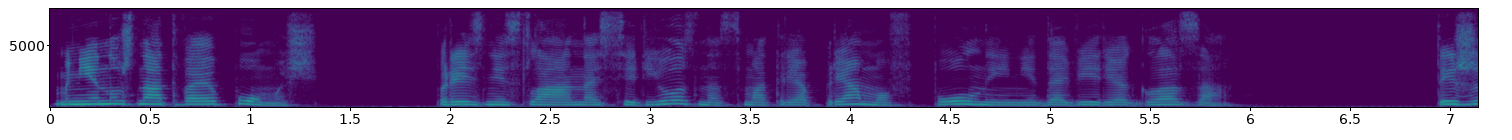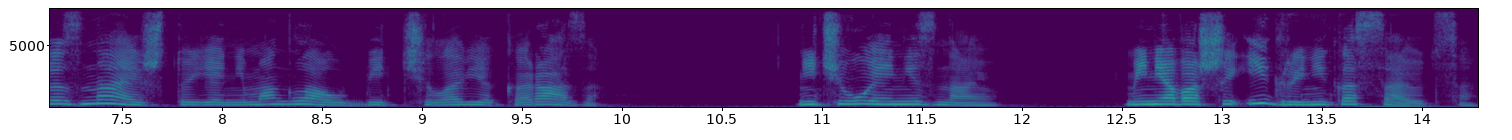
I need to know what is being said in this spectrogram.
«Мне нужна твоя помощь», — произнесла она серьезно, смотря прямо в полные недоверия глаза. «Ты же знаешь, что я не могла убить человека раза». «Ничего я не знаю. Меня ваши игры не касаются».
